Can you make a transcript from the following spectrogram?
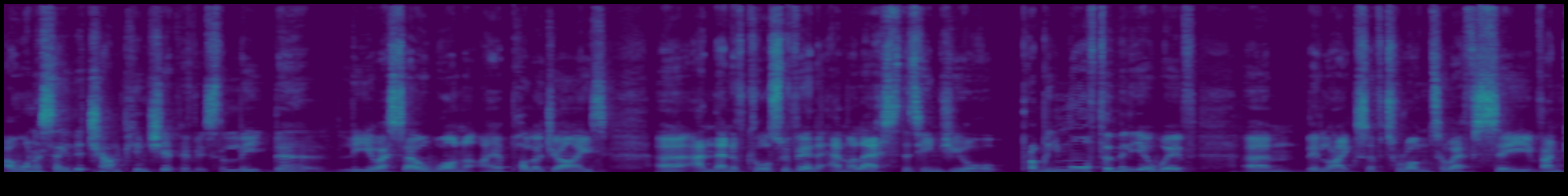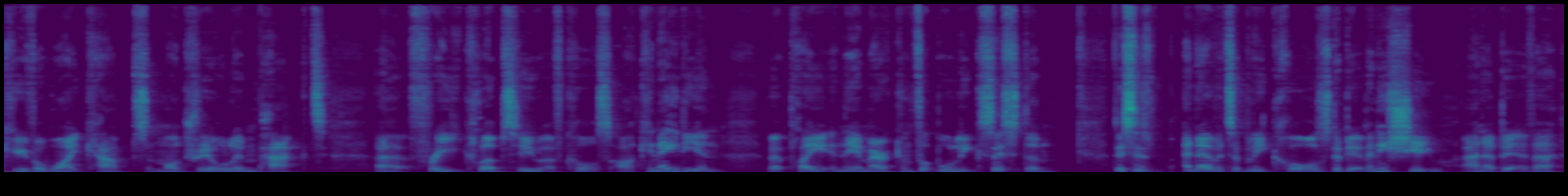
I want to say the Championship. If it's the, the, the USL one, I apologise. Uh, and then, of course, within MLS, the teams you're probably more familiar with, um, the likes of Toronto FC, Vancouver Whitecaps, Montreal Impact uh, three clubs who, of course, are Canadian but play in the American Football League system. This has inevitably caused a bit of an issue and a bit of a,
